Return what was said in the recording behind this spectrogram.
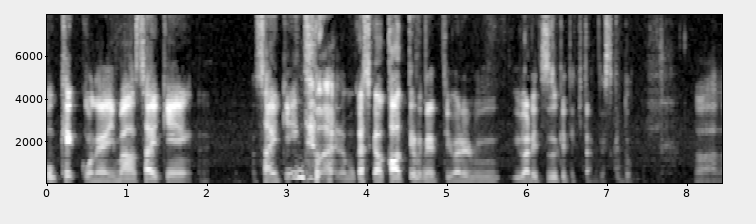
僕結構ね今最近最近ではないな昔から変わってるねって言われる言われ続けてきたんですけどあ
